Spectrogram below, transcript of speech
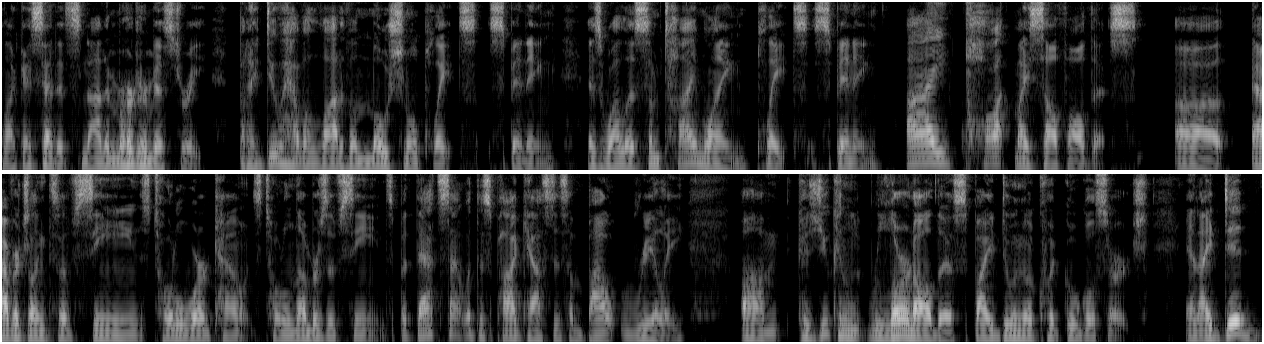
Like I said, it's not a murder mystery, but I do have a lot of emotional plates spinning, as well as some timeline plates spinning. I taught myself all this. Uh, average lengths of scenes, total word counts, total numbers of scenes. But that's not what this podcast is about, really. Because um, you can learn all this by doing a quick Google search. And I did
